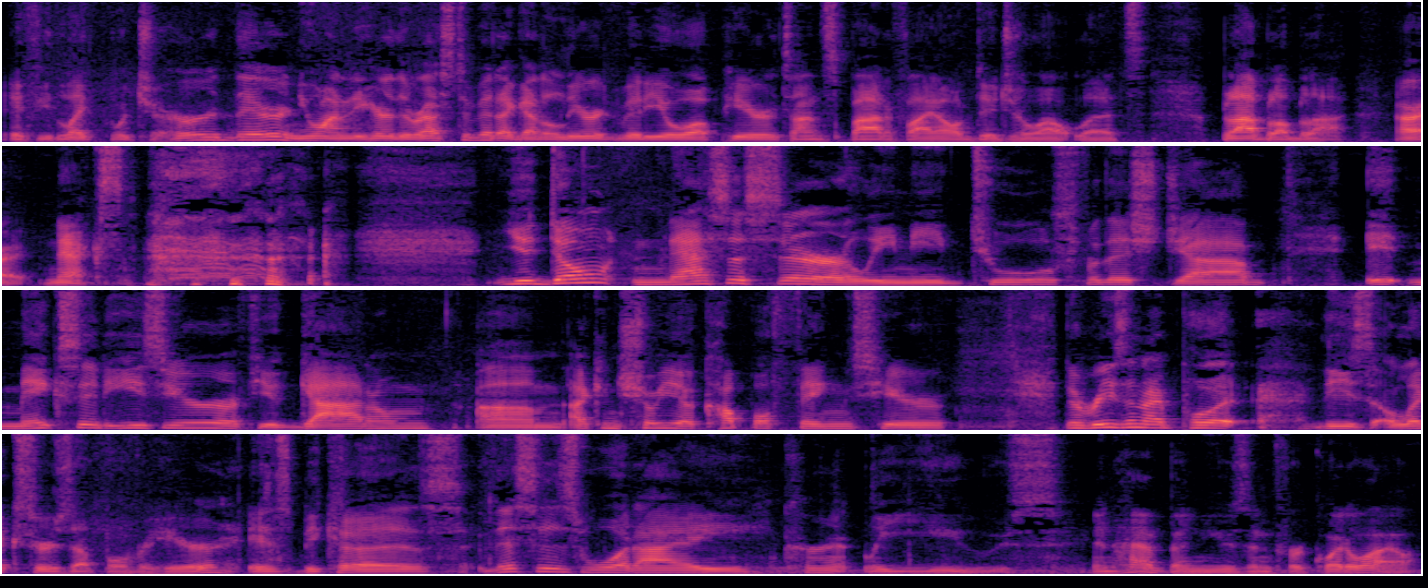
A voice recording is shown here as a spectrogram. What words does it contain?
If you liked what you heard there and you wanted to hear the rest of it, I got a lyric video up here. It's on Spotify, all digital outlets. Blah, blah, blah. All right, next. you don't necessarily need tools for this job. It makes it easier if you got them. Um, I can show you a couple things here. The reason I put these elixirs up over here is because this is what I currently use and have been using for quite a while.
